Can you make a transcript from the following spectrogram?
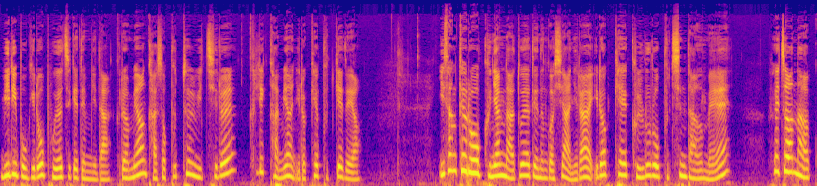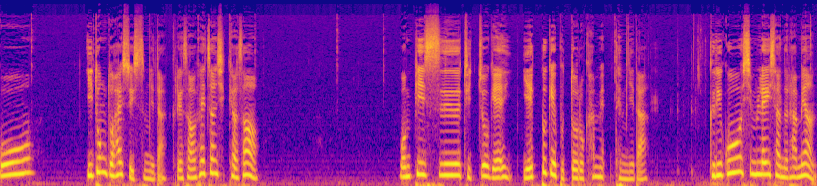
미리 보기로 보여지게 됩니다. 그러면 가서 붙을 위치를 클릭하면 이렇게 붙게 돼요. 이 상태로 그냥 놔둬야 되는 것이 아니라 이렇게 글루로 붙인 다음에 회전하고 이동도 할 수 있습니다. 그래서 회전시켜서 원피스 뒤쪽에 예쁘게 붙도록 하면 됩니다. 그리고 시뮬레이션을 하면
